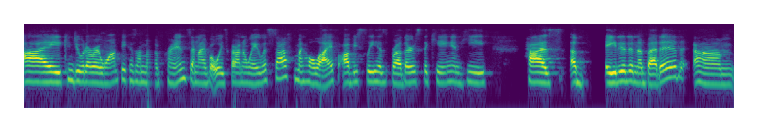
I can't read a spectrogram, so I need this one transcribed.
I can do whatever I want because I'm a prince and I've always gotten away with stuff my whole life. Obviously, his brother's the king and he has aided and abetted um,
